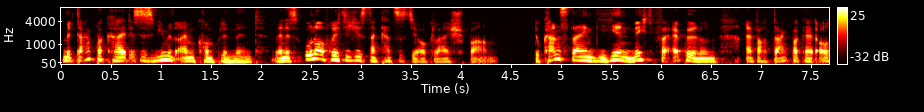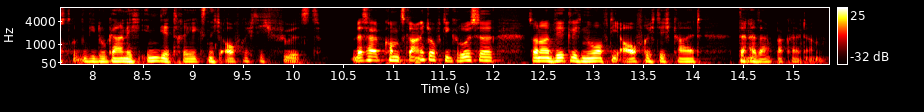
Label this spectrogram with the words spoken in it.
mit Dankbarkeit ist es wie mit einem Kompliment. Wenn es unaufrichtig ist, dann kannst du es dir auch gleich sparen. Du kannst dein Gehirn nicht veräppeln und einfach Dankbarkeit ausdrücken, die du gar nicht in dir trägst, nicht aufrichtig fühlst. Deshalb kommt es gar nicht auf die Größe, sondern wirklich nur auf die Aufrichtigkeit deiner Dankbarkeit an.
